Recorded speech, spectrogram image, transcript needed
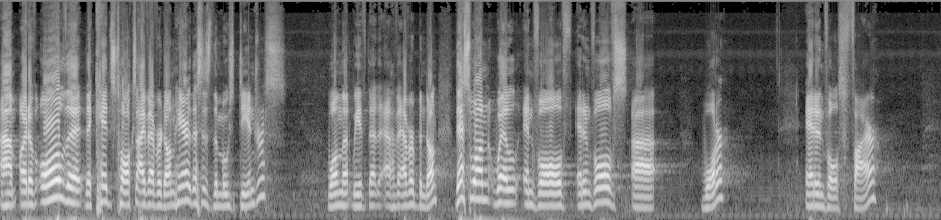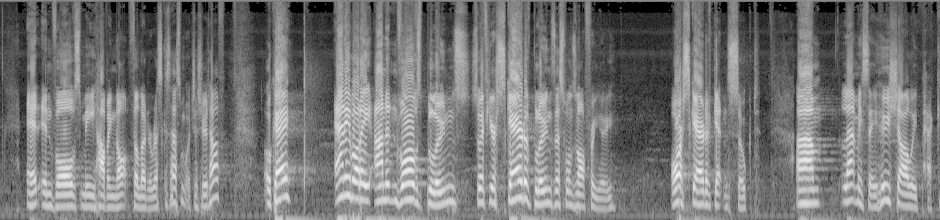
um, out of all the, the kids' talks I've ever done here, this is the most dangerous one that we've that have ever been done. This one will involve it involves uh, water. It involves fire. It involves me having not filled out a risk assessment, which I should have. Okay? Anybody, and it involves balloons. So if you're scared of balloons, this one's not for you. Or scared of getting soaked. Um, let me see. Who shall we pick?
